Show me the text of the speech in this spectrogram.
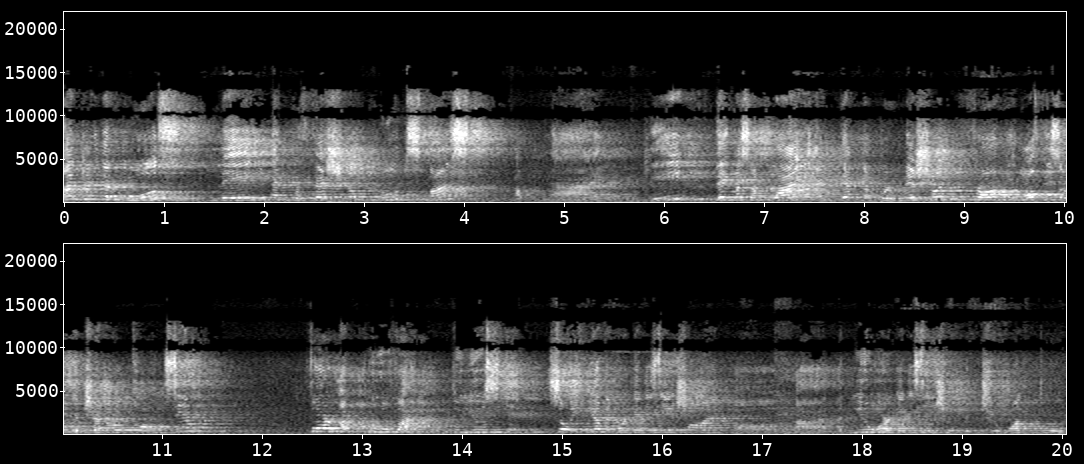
under the rules, lay and professional groups must apply. Okay? They must apply and get the permission from the Office of the General Counsel for approval to use it. So if you have an organization, or uh, a new organization which you want to,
